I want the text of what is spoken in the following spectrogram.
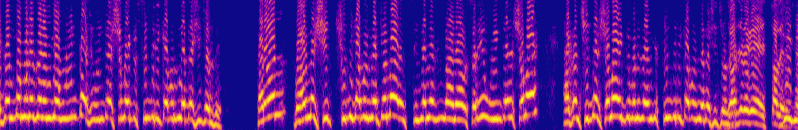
এখন তো মনে করেন যে উইন্টার উইন্টার সময় একটু সিন্দিরি কাপড়গুলো বেশি চলবে। কারণ গরমে শীত সুতি কাপড়গুলো চলবে আর সিজনের মানে সরি উইন্টারের সময় এখন শীতের সময় একটু মনে করেন যে সিন্দিরি কাপড়গুলো বেশি চলবে। চলে জি জি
